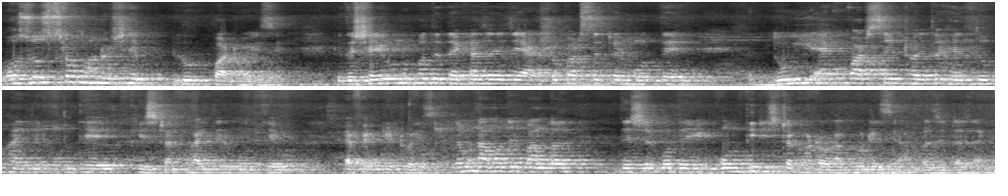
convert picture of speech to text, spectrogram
অজস্র মানুষের লুটপাট হয়েছে। কিন্তু সেই অনুপাতে দেখা যায় যে একশো পার্সেন্টের মধ্যে, দুই এক পার্সেন্ট হয়তো হিন্দু ভাইদের মধ্যে, খ্রিস্টান ভাইদের মধ্যেও এফেক্টেড হয়েছে। যেমন আমাদের বাংলাদেশের মধ্যে এই উনত্রিশটা ঘটনা ঘটেছে, আমরা যেটা জানি,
